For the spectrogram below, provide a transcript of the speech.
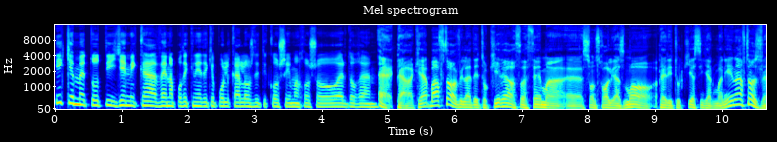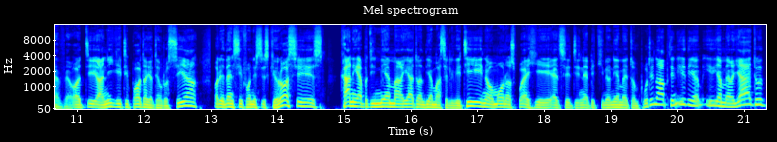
ή και με το ότι γενικά δεν αποδεικνύεται και πολύ καλός δυτικός σύμμαχος ο Ερντογάν; Ε, πέρα και από αυτό, δηλαδή το κύριο θέμα ε, στον σχολιασμό περί Τουρκίας στην Γερμανία είναι αυτός βέβαια. Ότι ανοίγει την πόρτα για την Ρωσία, ότι δεν συμφωνεί στις κυρώσεις, κάνει από τη μία μεριά τον διαμασελβητή, είναι ο μόνος που έχει έτσι, την επικοινωνία με τον Πούτιν, από την ίδια, ίδια μεριά του,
